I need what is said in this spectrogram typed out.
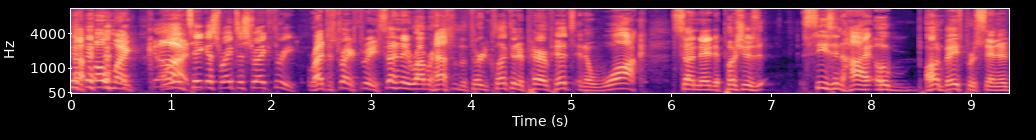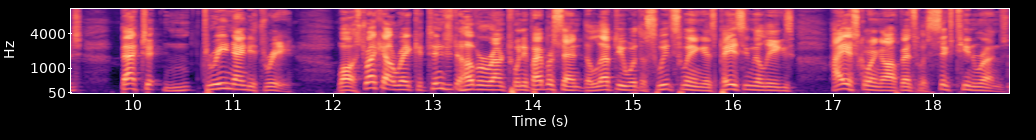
oh my God. Well, take us right to strike three. Right to strike three. Sunday, Robert Hassell III collected a pair of hits and a walk Sunday to push his season high on base percentage back to 393. While a strikeout rate continues to hover around 25%, the lefty with a sweet swing is pacing the league's highest scoring offense with 16 runs.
